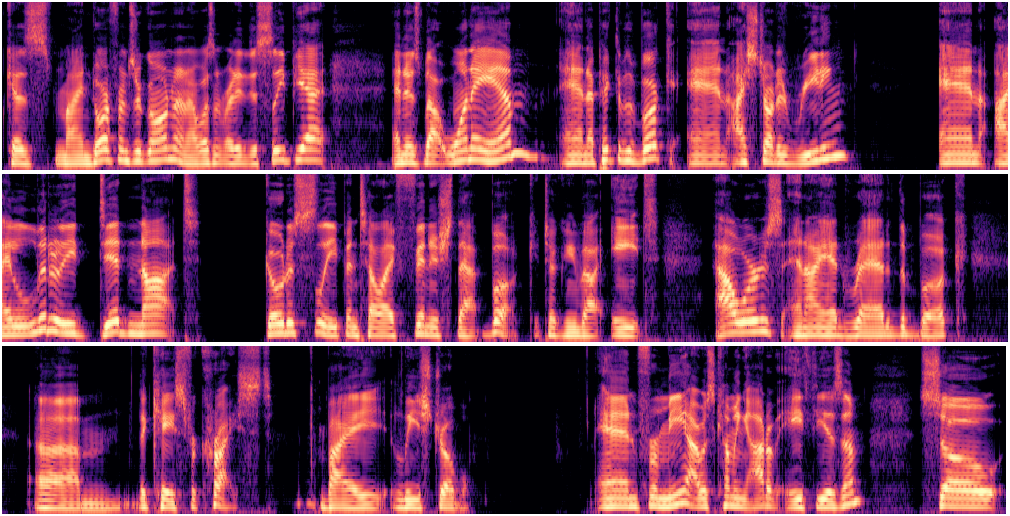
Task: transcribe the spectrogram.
because my endorphins were going and I wasn't ready to sleep yet. And it was about 1 a.m. and I picked up the book and I started reading. And I literally did not go to sleep until I finished that book. It took me about eight hours, and I had read the book, um, The Case for Christ by Lee Strobel. And for me, I was coming out of atheism. So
